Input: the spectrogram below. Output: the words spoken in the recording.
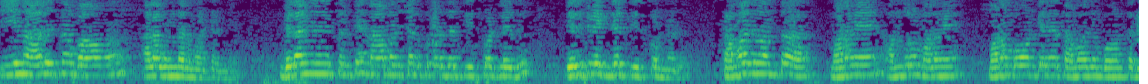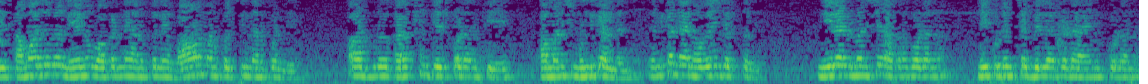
ఈయన ఆలోచన భావం అలా ఉందన్నమాట అండి. బిలాంగింగ్నెస్ అంటే నా మనిషి అనుకున్న దగ్గర తీసుకోవట్లేదు ఎదుటి వ్యక్తి దగ్గర తీసుకుంటున్నాడు. సమాజం అంతా మనమే అందరూ మనమే మనం బాగుంటేనే సమాజం బాగుంటది. సమాజంలో నేను ఒకటినే అనుకునే భావన మనకు వచ్చింది అనుకోండి అప్పుడు కరప్షన్ చేసుకోవడానికి ఆ మనిషి ముందుకెళ్ళండి ఎందుకంటే ఆయన ఉదయం చెప్తుంది నీలాంటి మనిషి అతను కూడాను నీ కుటుంబ సభ్యులు అంటాడు ఆయనకు కూడాను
